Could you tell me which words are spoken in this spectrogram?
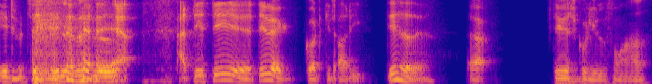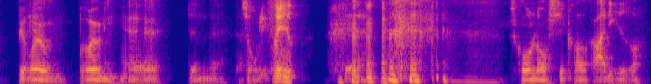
et hotel et eller andet sted. ja, ja det, det, det vil jeg godt give ret i. Det havde jeg. Ja, det vil jeg sgu lige for meget berøvning, berøvning af den uh, personlige frihed. Ja. Skolelovssikrede rettigheder.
